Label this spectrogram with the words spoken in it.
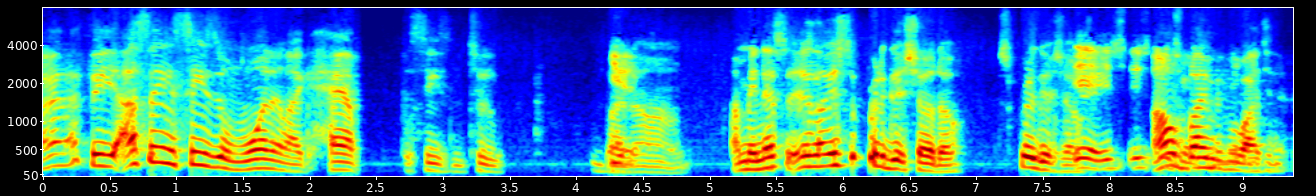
All right, I feel. I seen season one and like half the season two, but Yeah. um, I mean it's it's, it's a pretty good show though. It's a pretty good show. Yeah, it's, it's I don't blame you for watching it.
